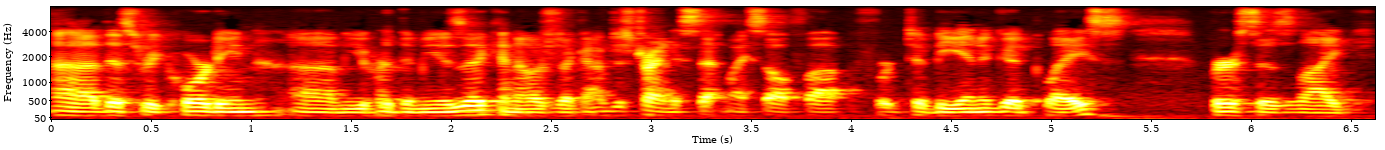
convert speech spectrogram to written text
uh, this recording, um, you heard the music, and I was like, I'm just trying to set myself up for to be in a good place versus like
